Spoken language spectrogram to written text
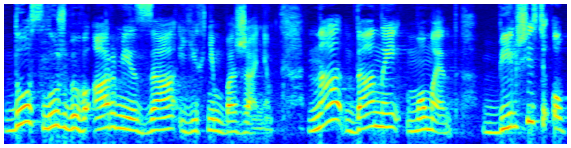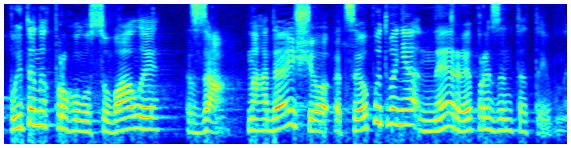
до служби в армії за їхнім бажанням. На даний момент більшість опитаних проголосували за. Нагадаю, що це опитування не репрезентативне.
